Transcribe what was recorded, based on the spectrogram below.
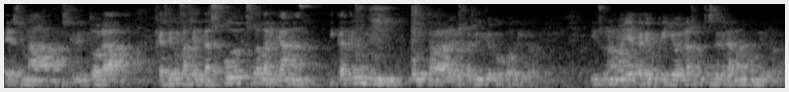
és una escriptora que es diu Jacinta Escudo, que és sud-americana, i que té un conte que es diu Cocodrilo. I és una noia que diu que jo en les noches de verano me convierto en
